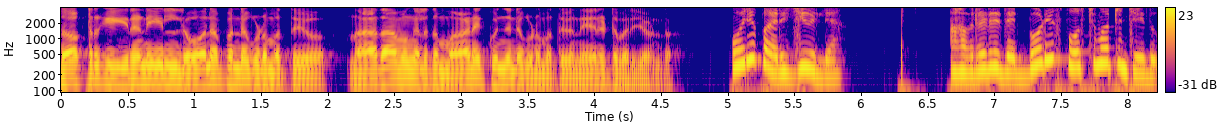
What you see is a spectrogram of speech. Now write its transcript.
ഡോക്ടർക്ക് ഇരണിയിൽ ലോനപ്പന്റെ കുടുംബത്തെയോ നാദാമംഗലത്ത് മാണിക്കുഞ്ഞിന്റെ കുടുംബത്തെയോ നേരിട്ട് പരിചയമുണ്ടോ? ഒരു പരിചയമില്ല അവരുടെ ഡെഡ് ബോഡീസ് പോസ്റ്റ്മോർട്ടം ചെയ്തു.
